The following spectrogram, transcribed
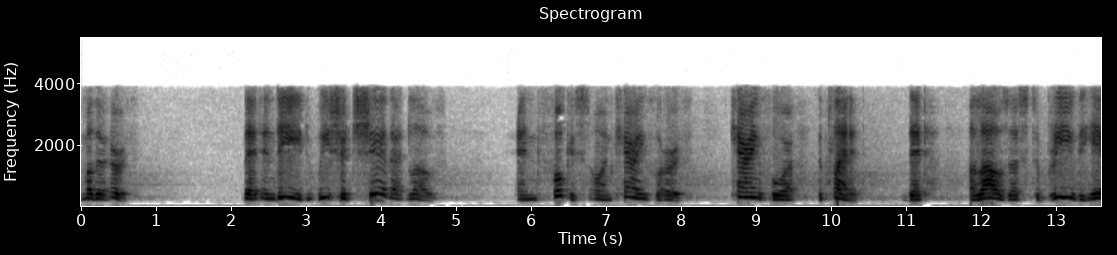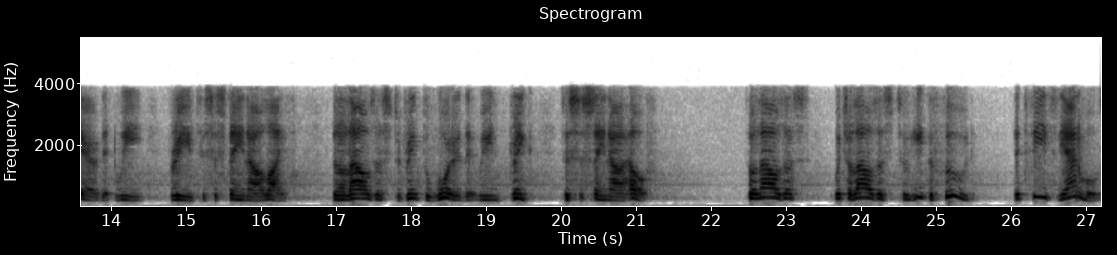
Mother Earth. That indeed we should share that love and focus on caring for Earth, caring for the planet that allows us to breathe the air that we breathe to sustain our life, that allows us to drink the water that we drink to sustain our health, to allows us, which allows us to eat the food that feeds the animals,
